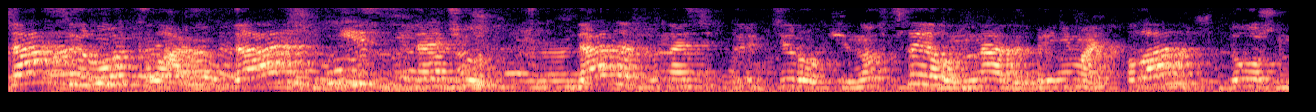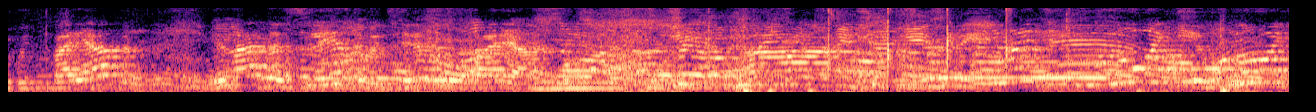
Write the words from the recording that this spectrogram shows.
да, сырой план, да, есть недочет, да, надо вносить корректировки, но в целом надо принимать план, должен быть порядок, и надо следовать этому порядку. А, Понимаете, многие, многие,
